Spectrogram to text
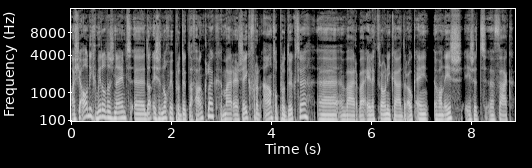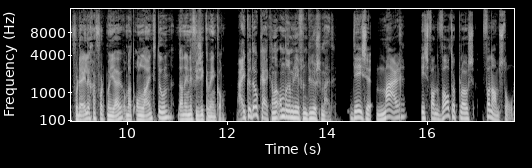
Als je al die gemiddeldes neemt, uh, dan is het nog meer productafhankelijk. Maar er, zeker voor een aantal producten, uh, waar, waar elektronica er ook een van is, is het uh, vaak voordeliger voor het milieu om dat online te doen dan in de fysieke winkel. Maar je kunt ook kijken naar een andere manier van duurzaamheid. Deze maar is van Walter Ploos van Amstel.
